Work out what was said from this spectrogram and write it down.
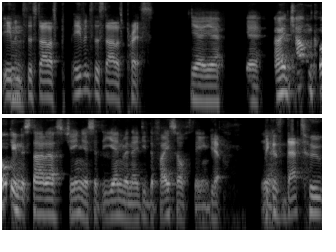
even Hmm. to the Stardust, even to the Stardust press. Yeah, yeah, yeah. I Charlton called him the Stardust Genius at the end when they did the face-off thing. Yeah. Yeah. because that's who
